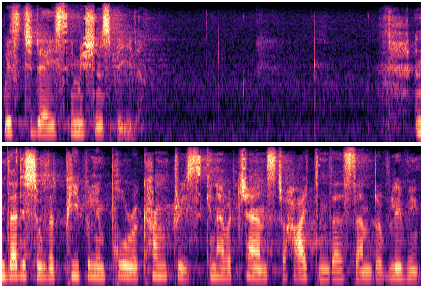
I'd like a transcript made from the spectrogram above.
with today's emission speed. And that is so that people in poorer countries can have a chance to heighten their standard of living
